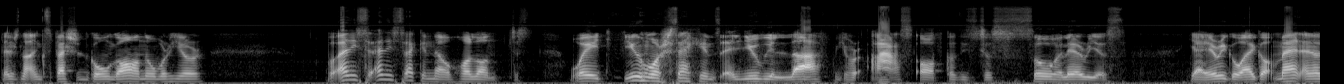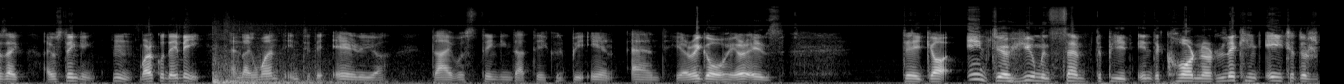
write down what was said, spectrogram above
there's nothing special going on over here. But any any second now, hold on, just wait few more seconds and you will laugh your ass off because it's just so hilarious. Yeah, here we go. I got mad and I was like, I was thinking, hmm, where could they be? And I went into the area that I was thinking that they could be in, and here we go. Here is. They got into a human centipede in the corner, licking each other's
